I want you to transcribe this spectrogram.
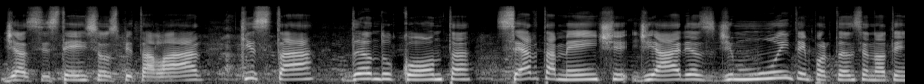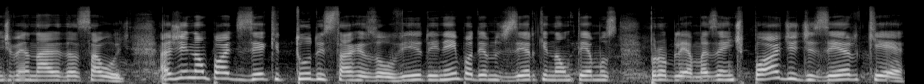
de assistência hospitalar que está dando conta certamente de áreas de muita importância no atendimento na área da saúde. A gente não pode dizer que tudo está resolvido e nem podemos dizer que não temos problemas. A gente pode dizer que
